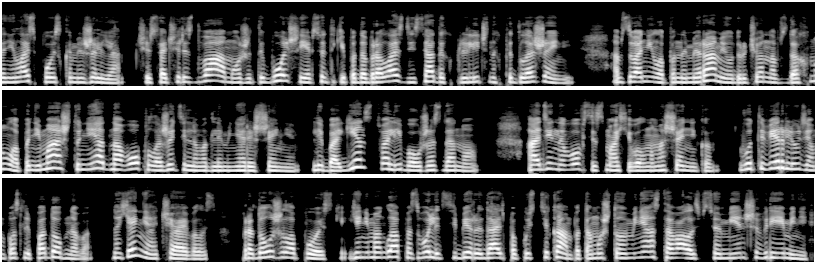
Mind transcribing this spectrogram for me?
Занялась поисками жилья. Часа через два, а может и больше, я все-таки подобрала с десятых приличных предложений. Обзвонила по номерам и удрученно вздохнула, понимая, что ни одного положительного для меня решения. Либо агентство, либо уже сдано. Один и вовсе смахивал на мошенника. Вот и верь людям после подобного. Но я не отчаивалась. Продолжила поиски. Я не могла позволить себе рыдать по пустякам, потому что у меня оставалось все меньше времени,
